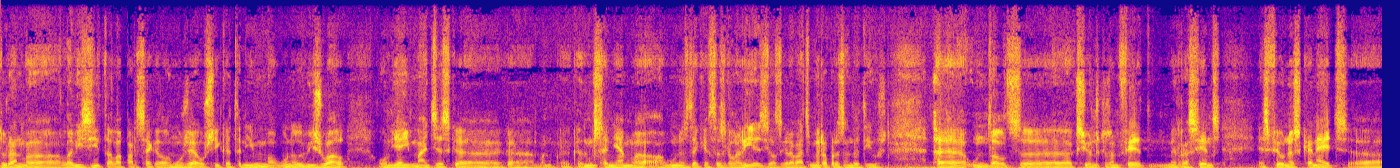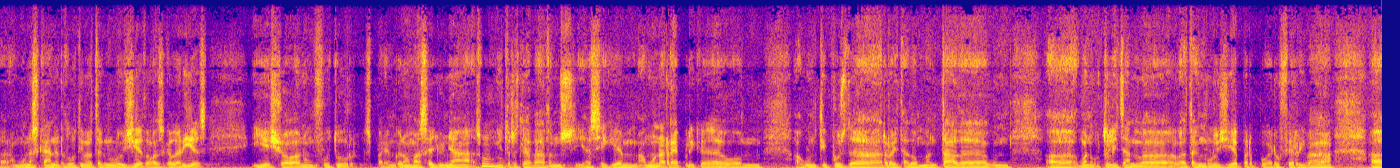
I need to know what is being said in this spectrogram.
durant la, la visita a la part seca del museu sí que tenim algun audiovisual on hi ha imatges que, que, bueno, que, que ensenyem la, algunes d'aquestes galeries i els gravats més representatius. Eh, un dels eh, accions que s'han fet més recents és fer un escaneig eh, amb un escàner d'última tecnologia de les galeries i això en un futur, esperem que no massa llunyà, es pugui traslladar doncs, ja sigui amb, amb una rèplica o amb algun tipus de realitat augmentada, algun, eh, bueno, utilitzant la, la tecnologia per poder-ho fer arribar a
